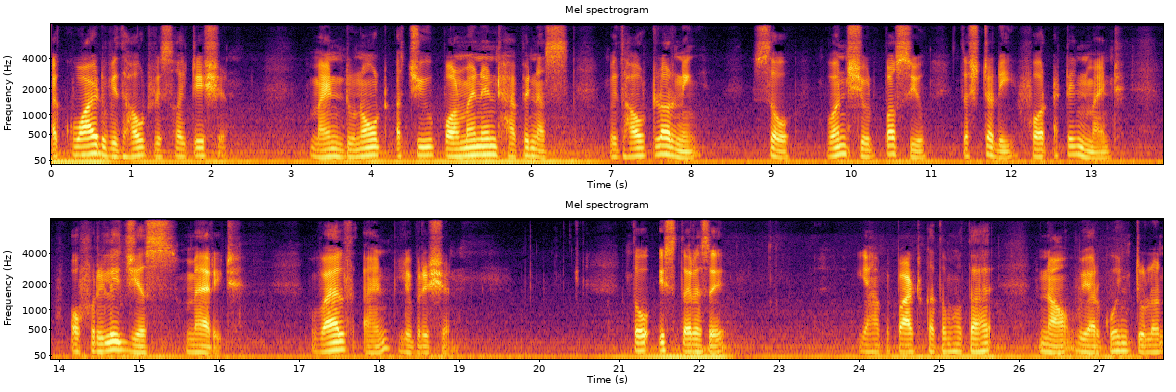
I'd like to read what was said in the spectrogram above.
acquired without recitation. Men do not achieve permanent happiness without learning. So, one should pursue the study for attainment of religious merit, wealth and liberation. तो इस तरह से यहाँ पे पाठ खत्म होता है। Now we are going to learn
